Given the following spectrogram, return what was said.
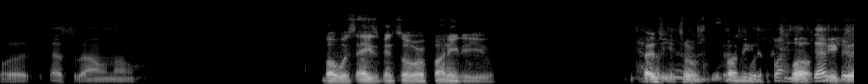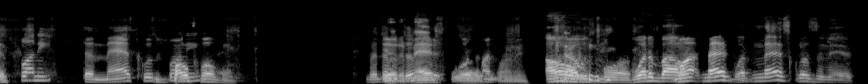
but that's I don't know. But was Ace Ventura funny to you? Hell Ace yeah, Ventura that, was funny shit was funny. fuck, that shit was funny. The mask was Both funny. of them. But Yeah, the them mask was funny. funny. Oh, that Oh, was more. what about Ma- mask, what- mask wasn't as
